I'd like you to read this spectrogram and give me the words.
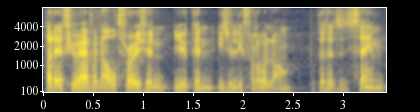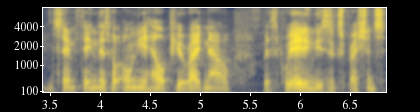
But if you have an old version you can easily follow along because it's the same same thing. This will only help you right now with creating these expressions.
